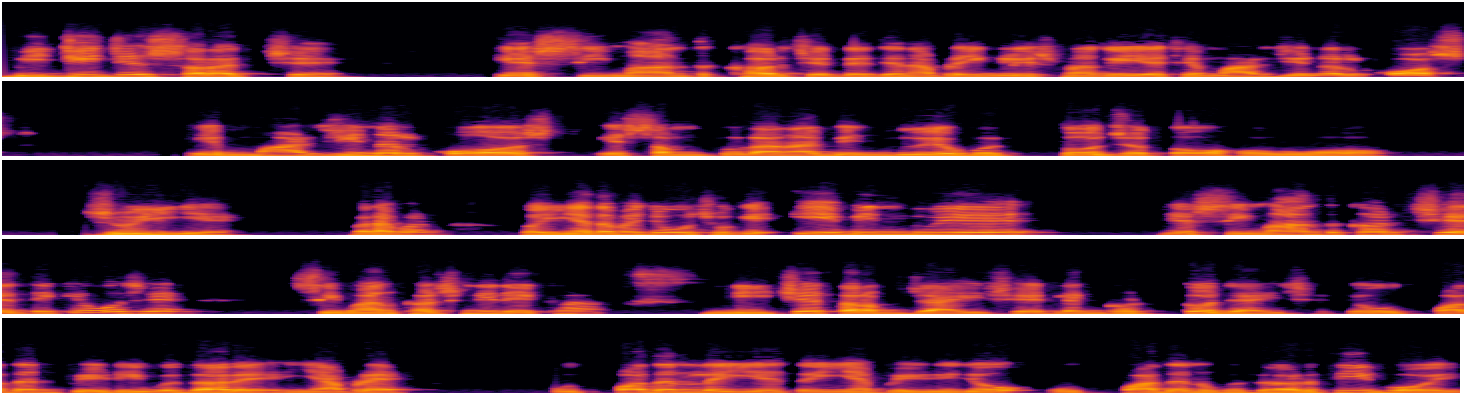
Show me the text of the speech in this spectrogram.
બીજી જે શરત છે કે સીમાંત ખર્ચ એટલે જેને આપણે ઇંગ્લિશમાં કહીએ છીએ માર્જિનલ કોસ્ટ એ માર્જિનલ કોસ્ટ એ સમતુલાના બિંદુએ વધતો જતો હોવો જોઈએ. બરાબર? તો અહીંયા તમે જુઓ છો કે એ બિંદુએ જે સીમાંત ખર્ચ છે તે કેવો છે? સીમાંત ખર્ચની રેખા નીચે તરફ જાય છે એટલે ઘટતો જાય છે. કે ઉત્પાદન પેઢી વધારે. અહીંયા આપણે ઉત્પાદન લઈએ તો અહીંયા પેઢી જો ઉત્પાદન વધારતી હોય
